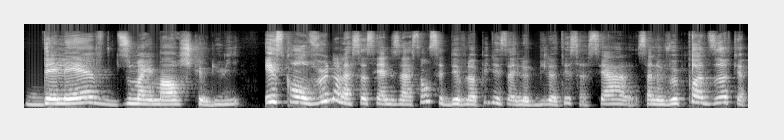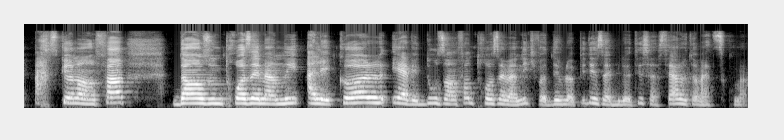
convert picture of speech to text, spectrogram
d'élèves du même âge que lui. Et ce qu'on veut dans la socialisation, c'est développer des habiletés sociales. Ça ne veut pas dire que parce que l'enfant, dans une troisième année à l'école et avec d'autres enfants de troisième année, qu'il va développer des habiletés sociales automatiquement.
